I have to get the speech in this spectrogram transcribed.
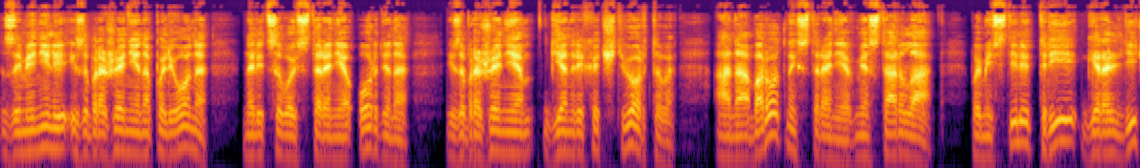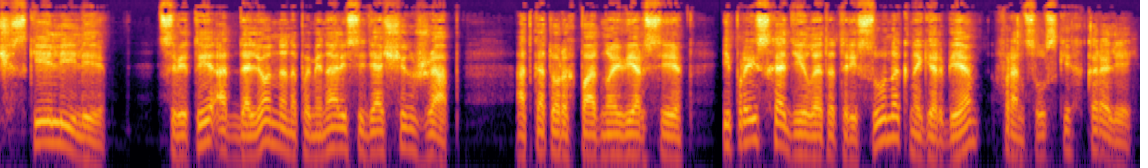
заменили изображение Наполеона на лицевой стороне ордена изображением Генриха IV, а на оборотной стороне вместо орла поместили три геральдические лилии. Цветы отдаленно напоминали сидящих жаб, от которых по одной версии и происходил этот рисунок на гербе французских королей.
